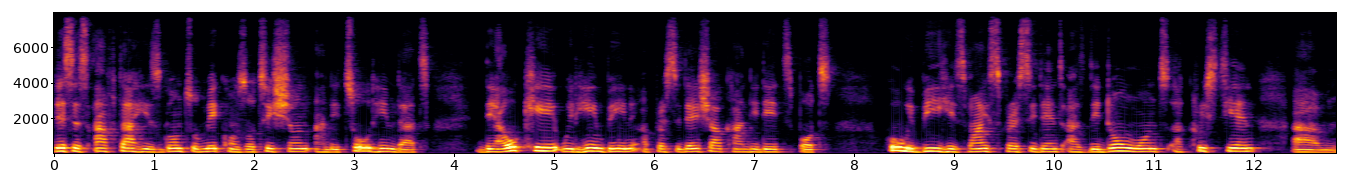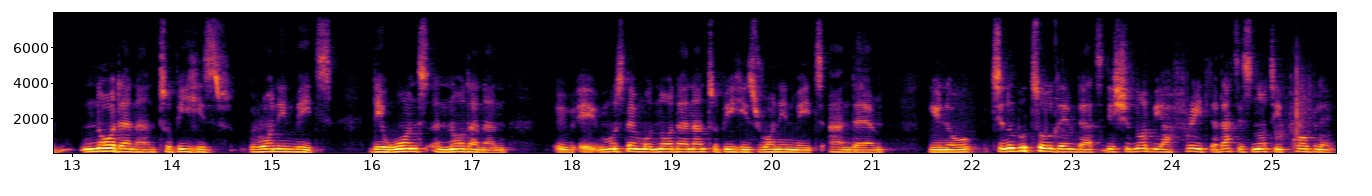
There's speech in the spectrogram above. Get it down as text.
This is after he's gone to make consultation and they told him that they are okay with him being a presidential candidate, but who will be his vice president as they don't want a Christian um, northerner to be his running mate. They want a northerner, a, Muslim northerner to be his running mate. And, um, you know, Tinubu told them that they should not be afraid, that that is not a problem.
